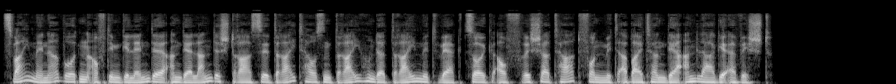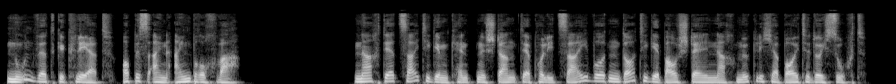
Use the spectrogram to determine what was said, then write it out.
Zwei Männer wurden auf dem Gelände an der Landesstraße 3303 mit Werkzeug auf frischer Tat von Mitarbeitern der Anlage erwischt. Nun wird geklärt, ob es ein Einbruch war. Nach derzeitigem Kenntnisstand der Polizei wurden dortige Baustellen nach möglicher Beute durchsucht.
